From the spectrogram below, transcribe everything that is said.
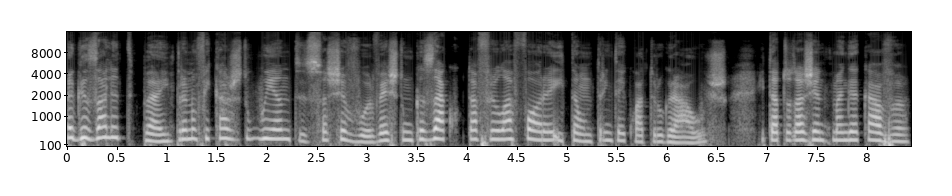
agasalha-te bem para não ficares doente. Se faz favor, veste um casaco que está frio lá fora e estão 34 graus e está toda a gente manga cava.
